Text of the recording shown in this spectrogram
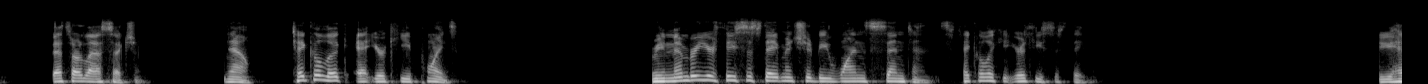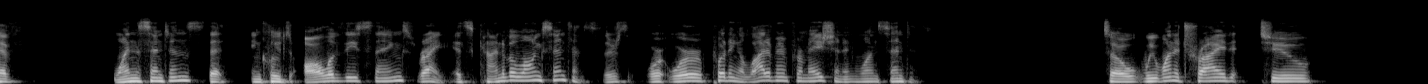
That's our last section. Now, take a look at your key points. Remember your thesis statement should be one sentence. Take a look at your thesis statement. Do you have one sentence that includes all of these things? Right. It's kind of a long sentence. There's we're, we're putting a lot of information in one sentence. So we want to try to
